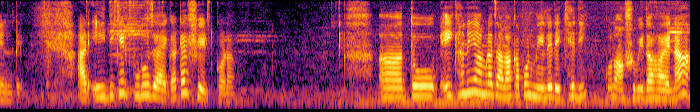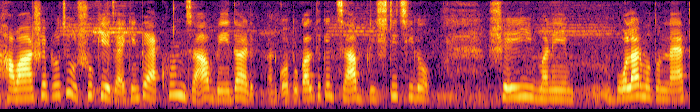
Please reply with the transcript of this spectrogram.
মেলতে। আর এই দিকের পুরো জায়গাটা শেড করা। তো এইখানেই আমরা জামা কাপড় মেলে রেখে দিই, কোনো অসুবিধা হয় না। হাওয়া আসে প্রচুর, শুকিয়ে যায়, কিন্তু এখন যা ওয়েদার আর গতকাল থেকে যা বৃষ্টি ছিল, সেই মানে বলার মতন না, এত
